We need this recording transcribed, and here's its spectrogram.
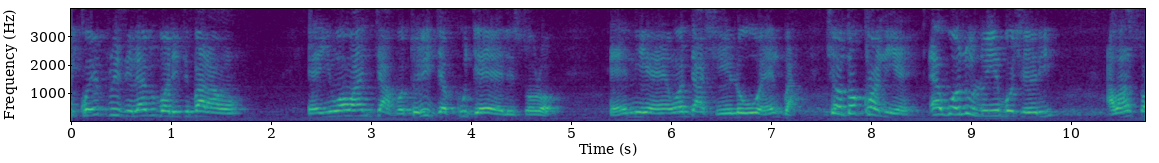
Ìkòyí prison everybody ti bára wọn. Ẹ̀yin wọn wá ń jà bọ̀ torí ìjẹkújẹ ẹ̀ lè sọ̀rọ̀. Ẹ̀ ní ẹ wọ́n yín lówó ẹ̀ ń gbà. Ṣé ohun tó kàn nìyẹn? Ẹ wo inú yín bó ṣe rí àwa ń sọ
